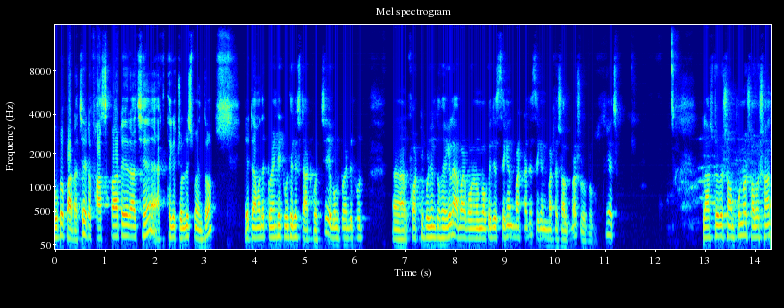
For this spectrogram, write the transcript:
দুটো পার্ট আছে, এটা ফার্স্ট পার্টের আছে এক থেকে চল্লিশ পর্যন্ত। এটা আমাদের টোয়েন্টি টু থেকে স্টার্ট করছে এবং টোয়েন্টি টু ফর্টি পর্যন্ত হয়ে গেলে আবার বর্ণনামূলকের যে সেকেন্ড পার্টটা আছে সেকেন্ড পার্টটা সলভ করা শুরু করব, ঠিক আছে? ক্লাস টুয়েলভের সম্পূর্ণ সলিউশন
